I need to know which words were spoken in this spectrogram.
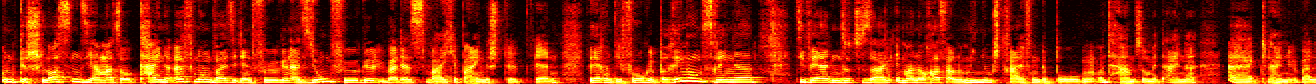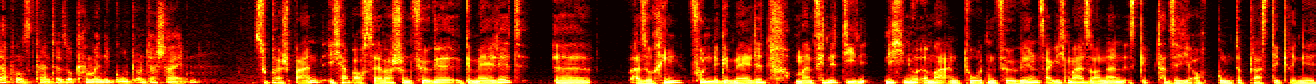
und geschlossen. Sie haben also keine Öffnung, weil sie den Vögeln als Jungvögel über das weiche Bein gestülpt werden. Während die Vogelberingungsringe, sie werden sozusagen immer noch aus Aluminiumstreifen gebogen und haben somit eine äh, kleine Überlappungskante. So kann man die gut unterscheiden. Super spannend. Ich habe auch selber schon Vögel gemeldet, äh, also Ringfunde gemeldet. Und man findet die nicht nur immer an toten Vögeln, sage ich mal, sondern es gibt tatsächlich auch bunte Plastikringe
